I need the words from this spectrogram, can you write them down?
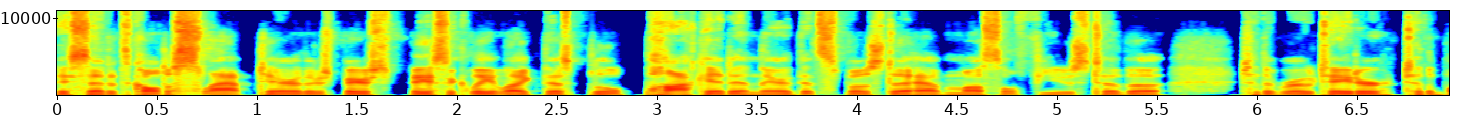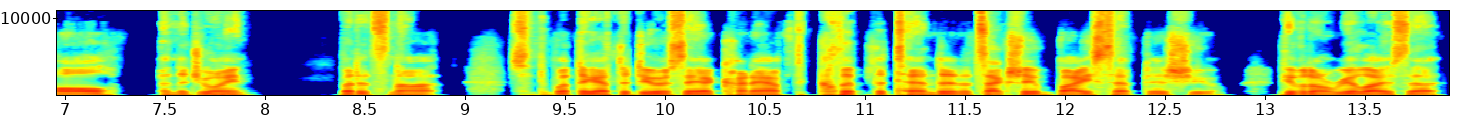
they said it's called a slap tear. There's basically like this little pocket in there that's supposed to have muscle fused to the to the rotator to the ball and the joint, but it's not. So what they have to do is they kind of have to clip the tendon. It's actually a bicep issue. People don't realize that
